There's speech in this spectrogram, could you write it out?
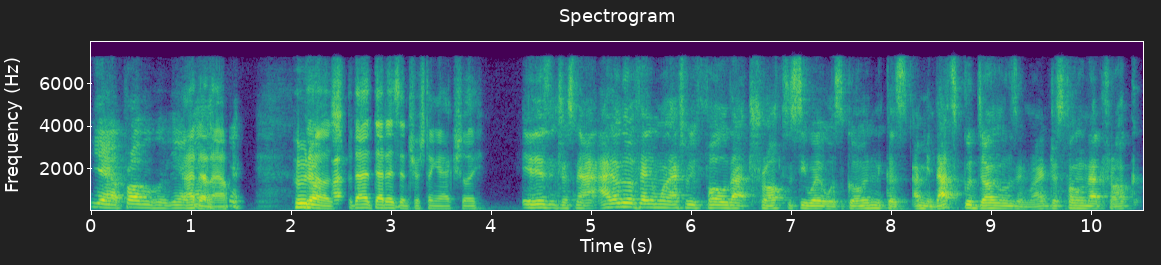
Yeah, probably. Yeah. I don't know. Who No, knows? I- but that that is interesting actually. It is interesting. I, I don't know if anyone actually followed that truck to see where it was going because I mean that's good journalism, right? Just following that truck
